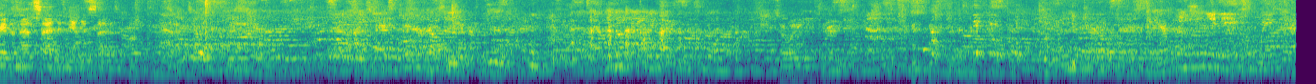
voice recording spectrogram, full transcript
great on that side than the other side as well.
